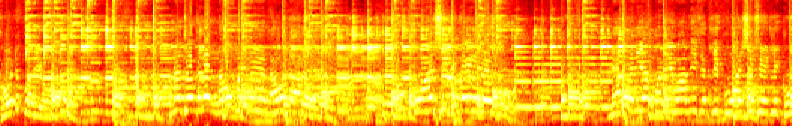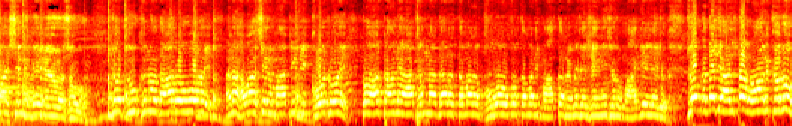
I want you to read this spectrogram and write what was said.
ખોટ પરિવાર અને જો કદાચ નવ મહિને, નવ તારે, હું કુવાશી કહી રહ્યો છું. મેં તારી આ પરિવારની જેટલી કુવાશી છે, એટલી કુંવાશીને કહી રહ્યો છું. જો દુઃખનો દારો હોય અને હવાશેર માટીની ખોટ હોય, તો આ ટાણે આઠમના દારા તમારા ભુવા ઉપર તમારી માતા રમી લેશે, એની જોડે માગી લેજો. જો કદાચ હાલતા વાર કરું,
